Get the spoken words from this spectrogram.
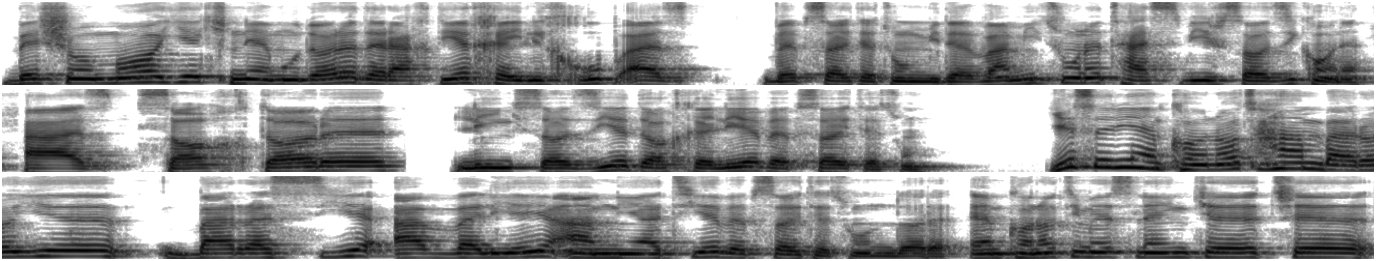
به شما یک نمودار درختی خیلی خوب از وبسایتتون میده و می‌تونه تصویر سازی کنه از ساختار لینک سازی داخلی وبسایتتون. یه سری امکانات هم برای بررسی اولیه امنیتی وبسایتتون داره. امکاناتی مثل اینکه چه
